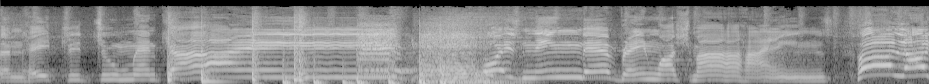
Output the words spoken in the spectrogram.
And hatred to mankind, poisoning their brainwashed minds. Oh Lord,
